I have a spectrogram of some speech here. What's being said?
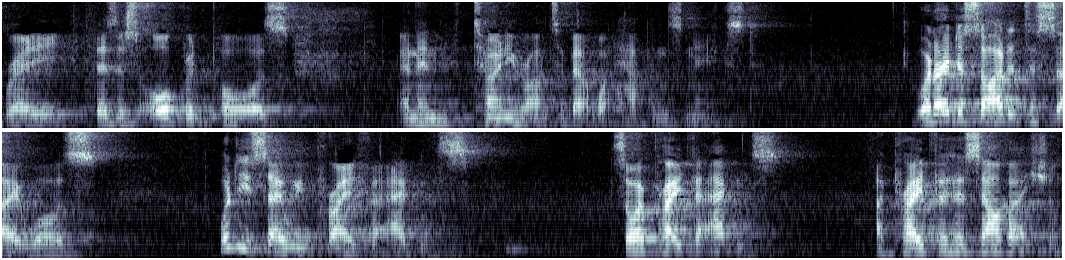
ready, there's this awkward pause, and then Tony writes about what happens next. What I decided to say was, What do you say we pray for Agnes? So I prayed for Agnes. I prayed for her salvation.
